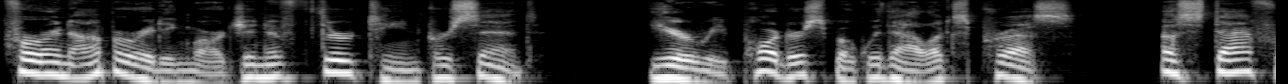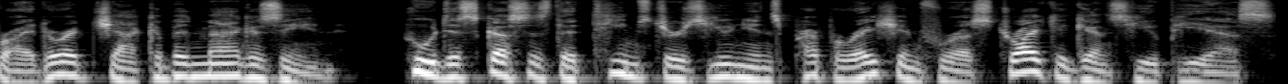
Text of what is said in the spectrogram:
for an operating margin of 13%. Your reporter spoke with Alex Press, a staff writer at Jacobin Magazine, who discusses the Teamsters Union's preparation for a strike against UPS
